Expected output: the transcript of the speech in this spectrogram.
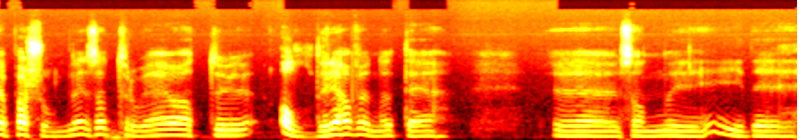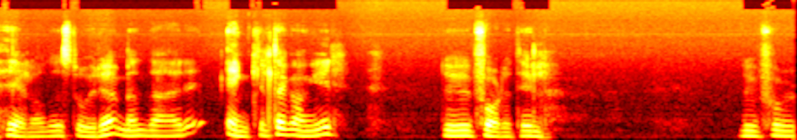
Ja, personlig så tror jeg jo at du aldri har funnet det eh, sånn i, i det hele og det store, men det er enkelte ganger du får det til. Du får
